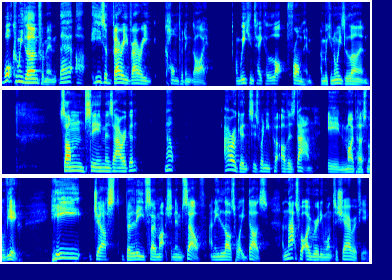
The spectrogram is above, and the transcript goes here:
what can we learn from him? There, are, he's a very, very confident guy, and we can take a lot from him, and we can always learn. Some see him as arrogant. Now, arrogance is when you put others down, in my personal view. He just believes so much in himself and he loves what he does. And that's what I really want to share with you.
